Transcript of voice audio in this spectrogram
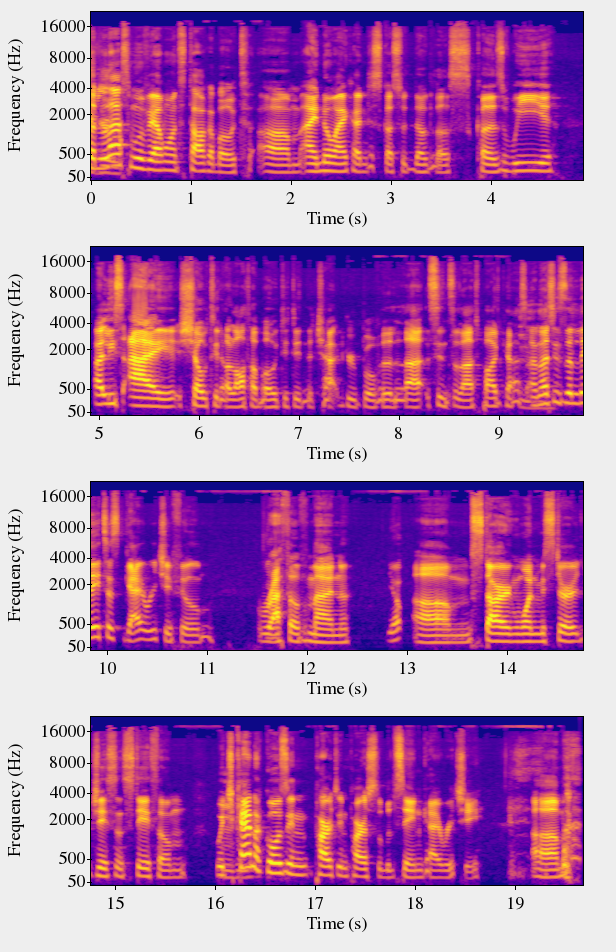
So the last movie I want to talk about, um, I know I can discuss with Douglas because we, at least I, shouted a lot about it in the chat group over the la- since the last podcast, and that is the latest Guy Ritchie film, Wrath of Man, Yep. um, starring one Mister Jason Statham, which kind of goes in part and parcel with saying Guy Ritchie. Um,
